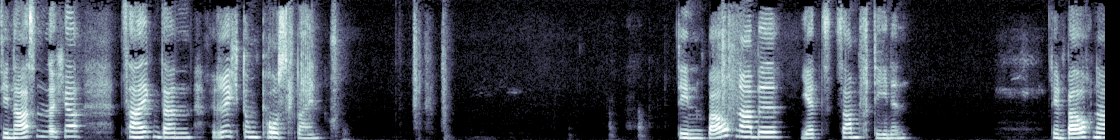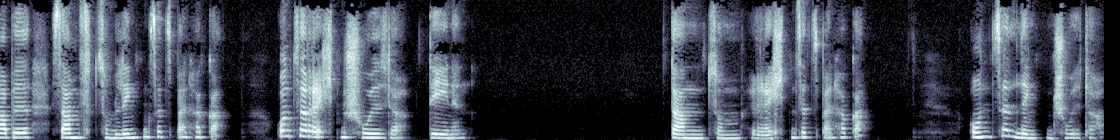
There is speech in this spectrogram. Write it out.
Die Nasenlöcher zeigen dann Richtung Brustbein. Den Bauchnabel jetzt sanft dehnen. Den Bauchnabel sanft zum linken Sitzbeinhöcker und zur rechten Schulter dehnen. Dann zum rechten Sitzbeinhöcker und zur linken Schulter.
